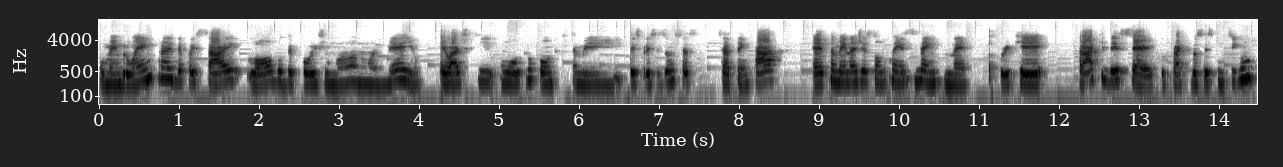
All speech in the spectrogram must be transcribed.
o membro entra e depois sai logo depois de um ano, um ano e meio. Eu acho que um outro ponto que também vocês precisam se, se atentar é também na gestão do conhecimento, né? Porque para que dê certo, para que vocês consigam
